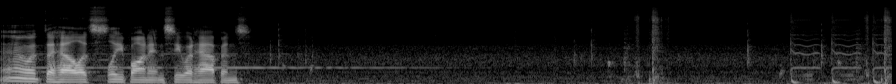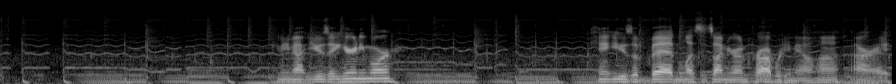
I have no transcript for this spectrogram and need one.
Eh, what the hell, let's sleep on it and see what happens. Can you not use it here anymore? Can't use a bed unless it's on your own property now, huh? Alright.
